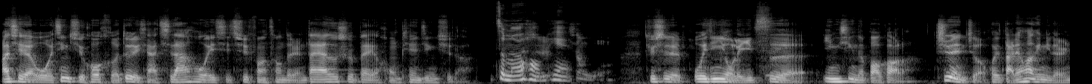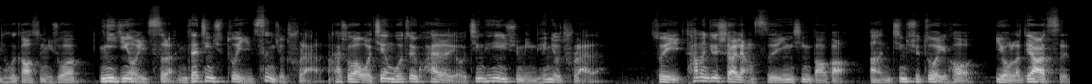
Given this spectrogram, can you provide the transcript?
而且我进去以后核对了一下，其他和我一起去放仓的人，大家都是被哄骗进去的。怎么哄骗？像我，就是我已经有了一次阴性的报告了。志愿者或者打电话给你的人就会告诉你说，你已经有一次了，你再进去做一次你就出来了。他说我见过最快的有今天进去明天就出来的，所以他们就是要两次阴性报告啊，你进去做以后有了第二次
